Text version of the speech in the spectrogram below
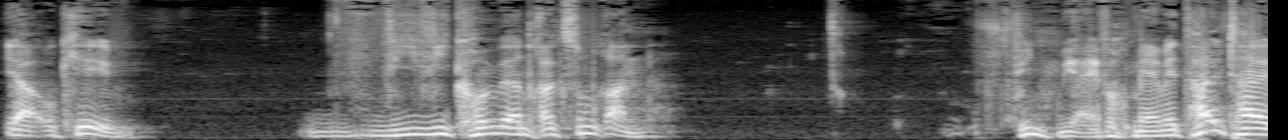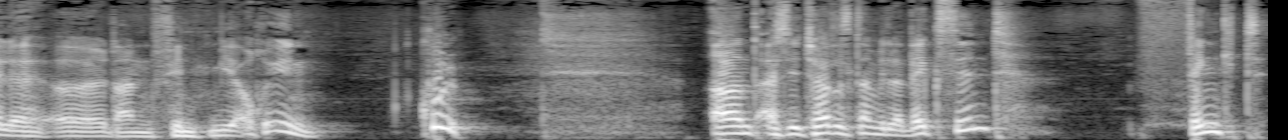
ja okay, wie wie kommen wir an Draxum ran? Finden wir einfach mehr Metallteile, äh, dann finden wir auch ihn. Cool. Und als die Turtles dann wieder weg sind, fängt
